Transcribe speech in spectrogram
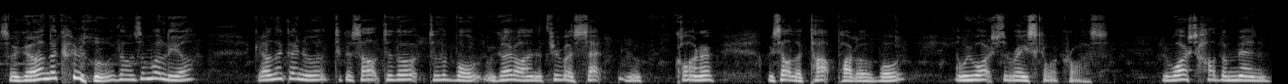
So we got on the canoe. There was a Malia. Got on the canoe, took us out to the, to the boat. We got on, the three of us sat in the corner. We sat saw the top part of the boat and we watched the race come across. We watched how the men,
